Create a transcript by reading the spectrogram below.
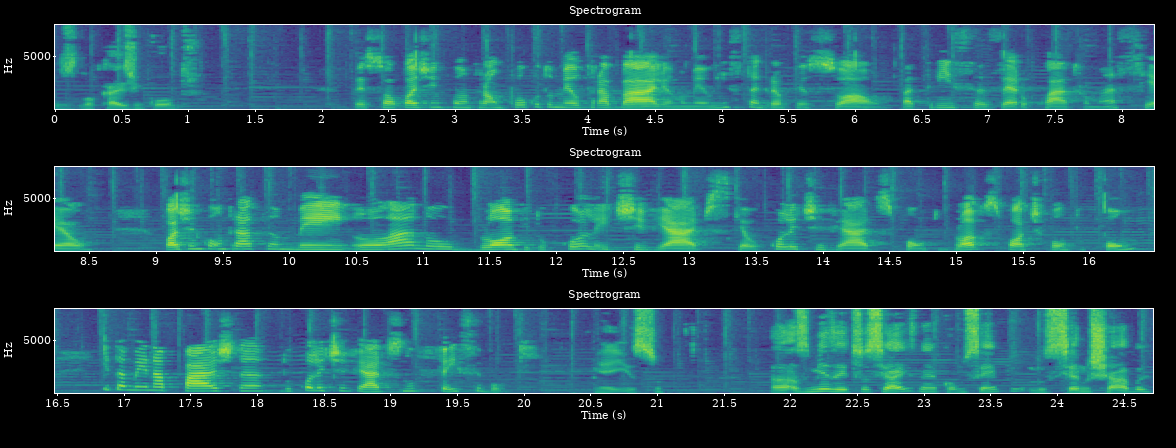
os locais de encontro. O pessoal pode encontrar um pouco do meu trabalho no meu Instagram pessoal, Patrícia04Maciel. Pode encontrar também lá no blog do Coletiviades, que é o coletiviades.blogspot.com e também na página do Coletiviades no Facebook. É isso. As minhas redes sociais, né, como sempre, Luciano Chaba,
